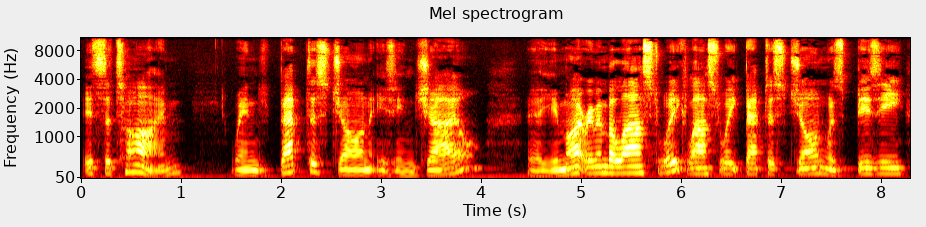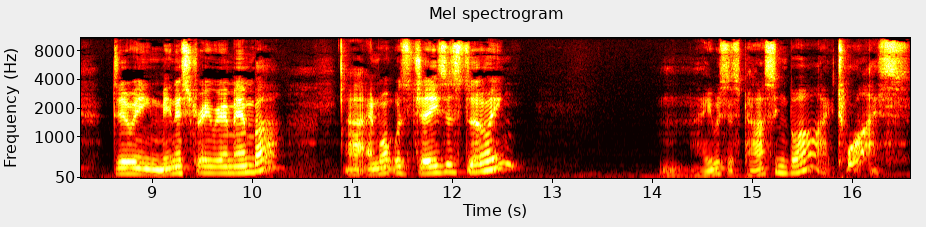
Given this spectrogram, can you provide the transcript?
It's the time when Baptist John is in jail. Uh, you might remember last week. Last week, Baptist John was busy doing ministry, remember? Uh, and what was Jesus doing? He was just passing by twice.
